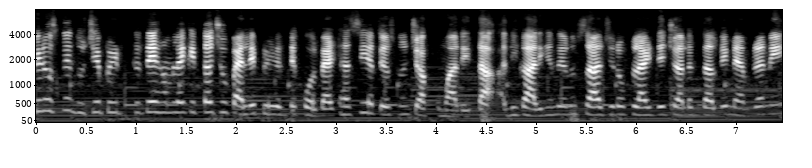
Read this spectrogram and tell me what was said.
ਫਿਰ ਉਸਨੇ ਦੂਜੇ ਪੀੜਤ ਤੇ ਹਮਲਾ ਕੀਤਾ, ਜੋ ਪਹਿਲੇ ਪੀੜਤ ਦੇ ਕੋਲ ਬੈਠਾ ਸੀ ਅਤੇ ਉਸਨੂੰ ਚਾਕੂ ਮਾਰ। ਦਿੱਤਾ ਅਧਿਕਾਰੀਆਂ ਦੇ ਅਨੁਸਾਰ ਜਦੋਂ ਫਲਾਈਟ ਦੇ ਚਾਲਕ ਦਲ ਦੇ ਮੈਂਬਰਾਂ ਨੇ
